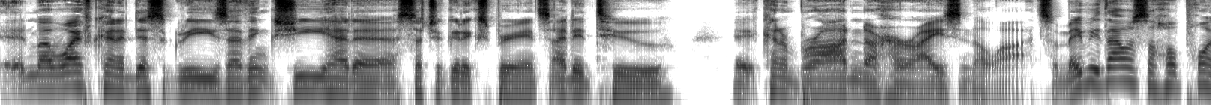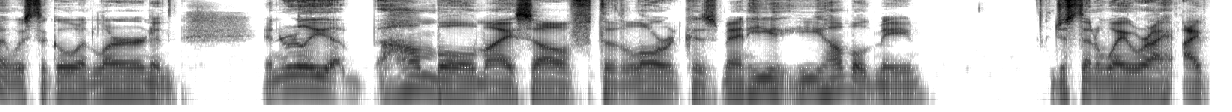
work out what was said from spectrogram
and my wife kind of disagrees. I think she had a such a good experience. I did too. It kind of broadened our horizon a lot. So maybe that was the whole point was to go and learn and and really uh, humble myself to the Lord cuz man, he he humbled me just in a way where I I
